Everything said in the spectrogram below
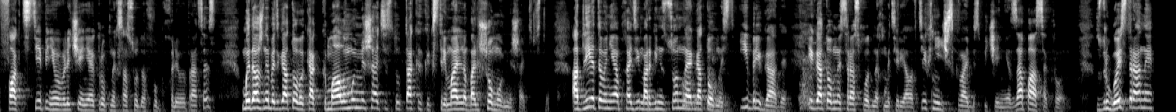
факт степени вовлечения крупных сосудов в опухолевый процесс, мы должны быть готовы как к малому вмешательству, так и к экстремально большому вмешательству. А для этого необходима организационная готовность и бригады, и готовность расходных материалов, технического обеспечения, запаса крови. С другой стороны,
